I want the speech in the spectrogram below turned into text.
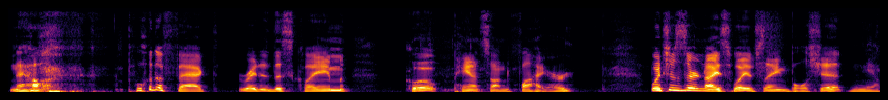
Now, PolitiFact rated this claim, quote, pants on fire, which is their nice way of saying bullshit. Yeah.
